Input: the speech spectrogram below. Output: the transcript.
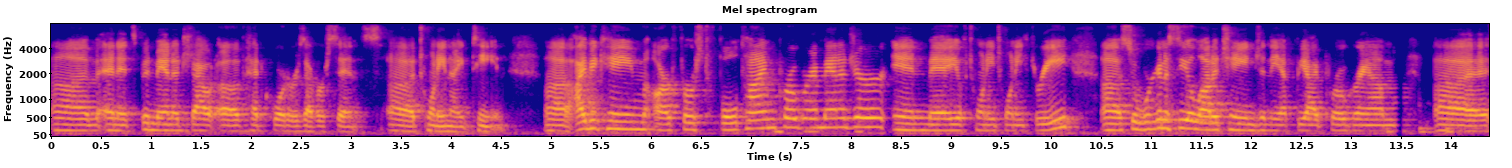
um, and it's been managed out of headquarters ever since uh, 2019. Uh, I became our first full-time program manager in May of 2023. Uh, so we're going to see a lot of change in the FBI program uh,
